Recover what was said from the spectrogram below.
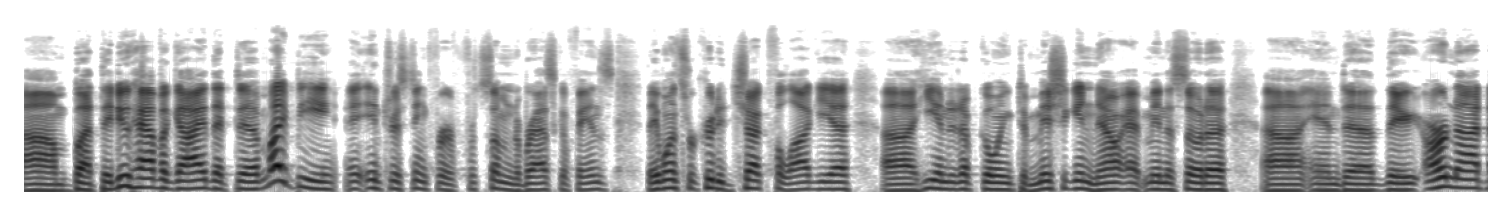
Um, but they do have a guy that uh, might be interesting for, for some nebraska fans. They once recruited chuck Filiaga. Uh, he ended up going to michigan now at minnesota. Uh, and uh, they are not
